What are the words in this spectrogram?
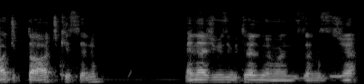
Azıcık daha ağaç keselim. Enerjimizi bitirelim hemen biz de hızlıca.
